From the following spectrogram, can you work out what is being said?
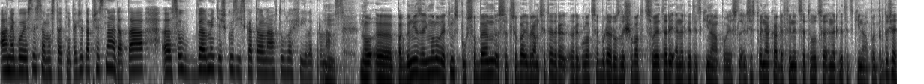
a nebo jestli samostatně. Takže ta přesná data eh, jsou velmi těžko získatelná v tuhle chvíli pro hmm. nás. Hmm. No, pak by mě zajímalo, jakým způsobem se třeba i v rámci té regulace bude rozlišovat, co je tedy energetický nápoj. Jestli existuje nějaká definice toho, co je energetický nápoj, protože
